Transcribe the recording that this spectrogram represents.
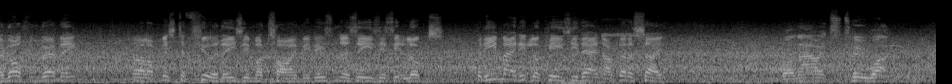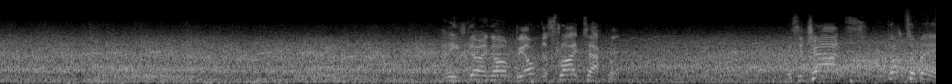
A goal from Remy. Well, I've missed a few of these in my time. It isn't as easy as it looks. But he made it look easy then, I've got to say. Well, now it's 2-1. And he's going on beyond the slide tackle. It's a chance, got to be.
